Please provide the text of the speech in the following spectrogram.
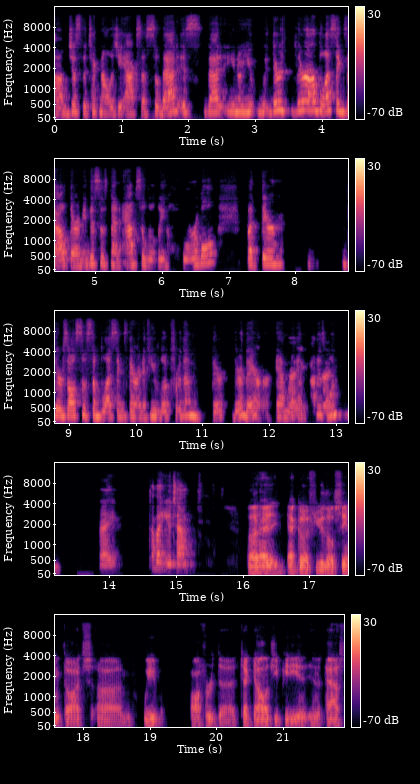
um, just the technology access. So that is that you know you there there are blessings out there. I mean, this has been absolutely horrible, but there there's also some blessings there, and if you look for them, they're they're there, and, Right, and that is right. one. Right? How about you, Tom? Uh, I echo a few of those same thoughts. Um, we've offered the technology PD in, in the past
